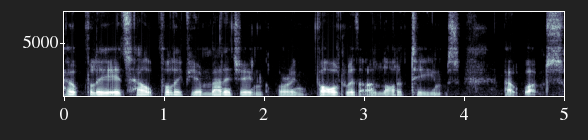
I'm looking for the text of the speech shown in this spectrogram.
Hopefully it's helpful if you're managing or involved with a lot of teams at once.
